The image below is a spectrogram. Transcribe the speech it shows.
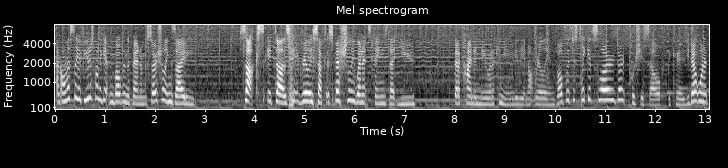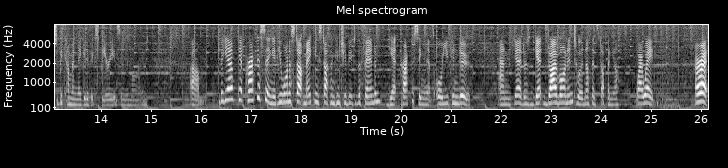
And honestly, if you just want to get involved in the fandom, social anxiety sucks. It does. It really sucks, especially when it's things that you that are kind of new in a community that you're not really involved with. Just take it slow. Don't push yourself because you don't want it to become a negative experience in your mind. Um, but yeah, get practicing. If you want to start making stuff and contribute to the fandom, get practicing. That's all you can do. And yeah, just get dive on into it. Nothing's stopping you. Why wait? All right.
